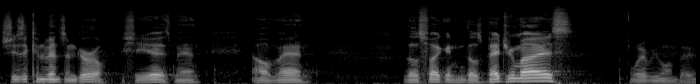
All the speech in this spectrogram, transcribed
She's a convincing girl. She is, man. Oh man, those fucking those bedroom eyes. Whatever you want, baby.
